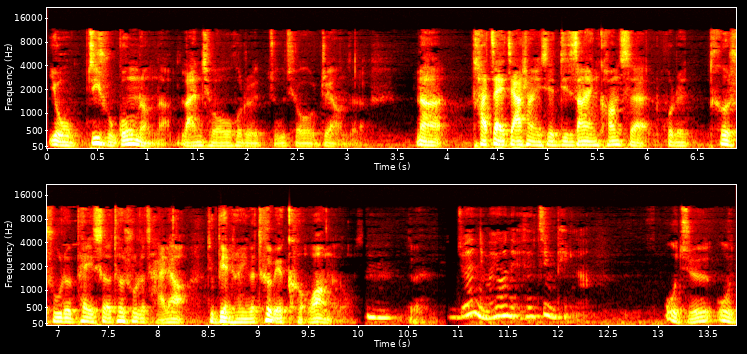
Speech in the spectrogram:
有基础功能的，篮球或者足球这样子的，那它再加上一些 design concept 或者特殊的配色、特殊的材料，就变成一个特别渴望的东西。嗯，对。你觉得你们有哪些竞品啊？我觉得我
